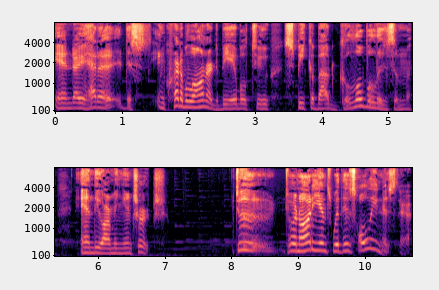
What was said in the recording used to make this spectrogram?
And I had a, this incredible honor to be able to speak about globalism and the Armenian Church to, to an audience with His Holiness there.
